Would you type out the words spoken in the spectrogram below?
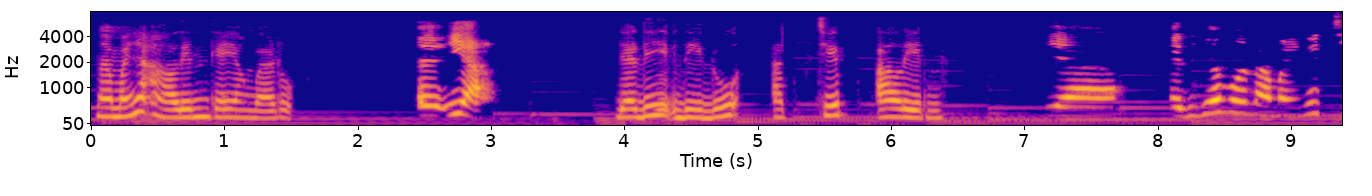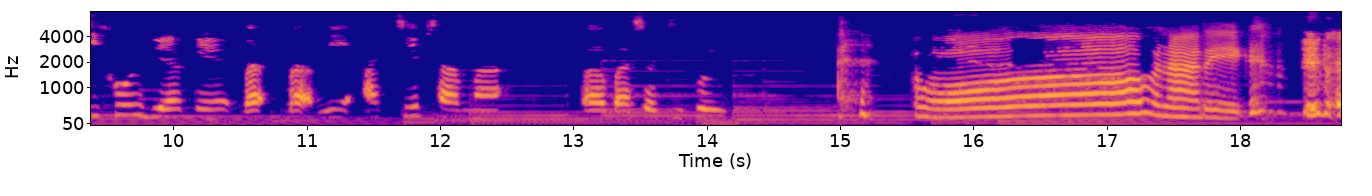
Namanya Alin kayak yang baru. eh iya Jadi Didu, Acip, Alin. ya tadinya mau namainnya Cihuy biar kayak bak bakmi acip sama eh, bakso Cihuy Oh, menarik.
